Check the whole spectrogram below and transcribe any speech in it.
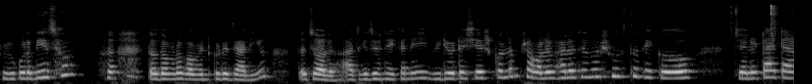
শুরু করে দিয়েছ? তো তোমরা কমেন্ট করে জানিও। তো চলো আজকে যখন এখানেই ভিডিওটা শেষ করলাম। সকলে ভালো থেকো, সুস্থ থেকো। চলো, টাটা।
